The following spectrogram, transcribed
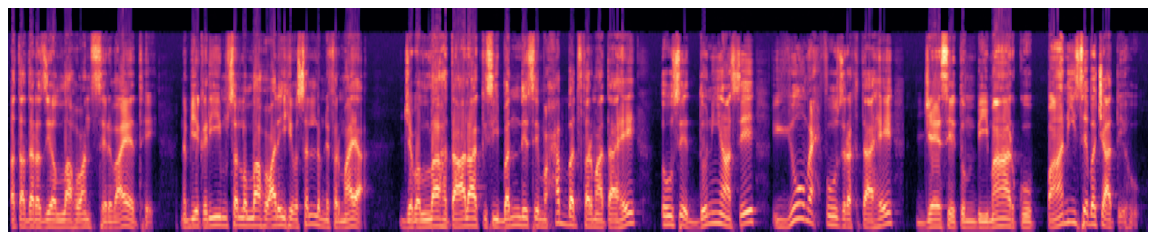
قطع رضی اللہ عنہ سے روایت ہے۔ نبی کریم صلی اللہ علیہ وسلم نے فرمایا، جب اللہ تعالیٰ کسی بندے سے محبت فرماتا ہے تو اسے دنیا سے یوں محفوظ رکھتا ہے جیسے تم بیمار کو پانی سے بچاتے ہو۔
